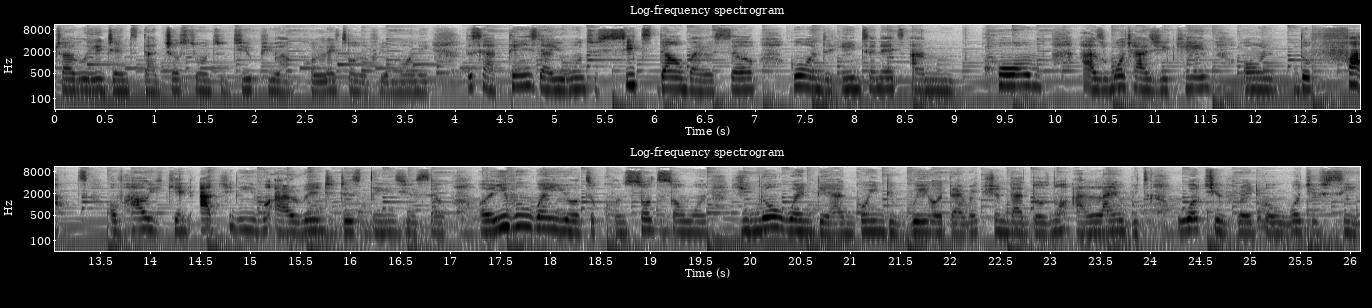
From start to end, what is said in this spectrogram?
travel agents that just want to dupe you and collect all of your money. These are things that you want to sit down by yourself, go on the internet and comb as much as you can on the fact of how you can actually even arrange these things yourself. Or even when you're to consult someone you know when they are going the way or direction that does not align with what you've read or what you've seen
